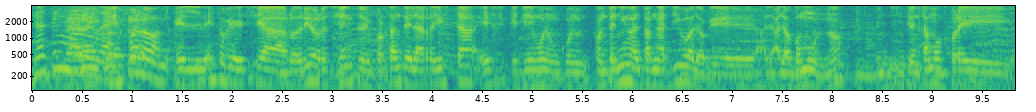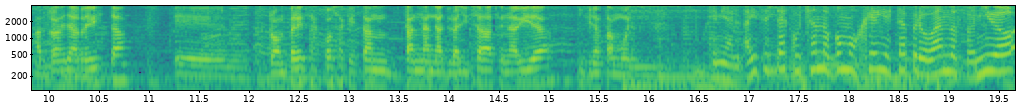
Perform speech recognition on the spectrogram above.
no tengo Claro, duda. Y después, bueno, el- esto que decía Rodrigo recién, que lo importante de la revista es que tiene bueno, un con- contenido alternativo a lo, que, a, a lo común, ¿no? In- Intentamos por ahí, a través de la revista, eh, romper esas cosas que están tan naturalizadas en la vida y que no están buenas. Genial, ahí se está escuchando cómo Hey está probando sonido.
